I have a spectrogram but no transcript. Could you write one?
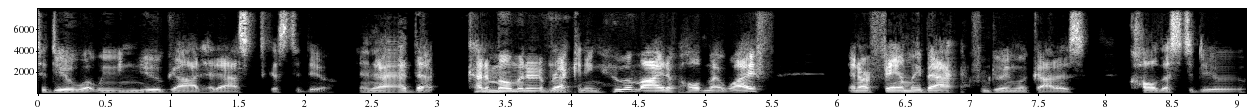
to do what we knew god had asked us to do. And i had that kind of moment of reckoning. Who am i to hold my wife and our family back from doing what god has called us to do?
